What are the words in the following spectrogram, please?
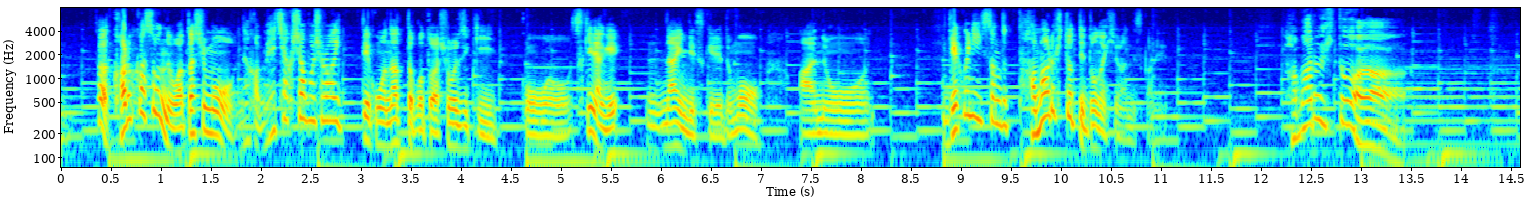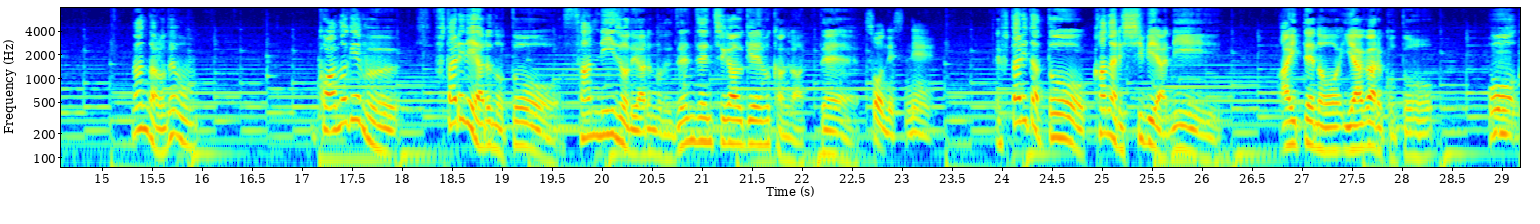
うんただカルカソンヌ私もなんかめちゃくちゃ面白いってこうなったことは正直こう好きなゲないんですけれどもあの逆にそのハマる人ってどんな人なんですかね？ハマる人はなんだろうでもこうあのゲーム2人でやるのと3人以上でやるので全然違うゲーム感があって。そうですね。で2人だとかなりシビアに相手の嫌がることを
